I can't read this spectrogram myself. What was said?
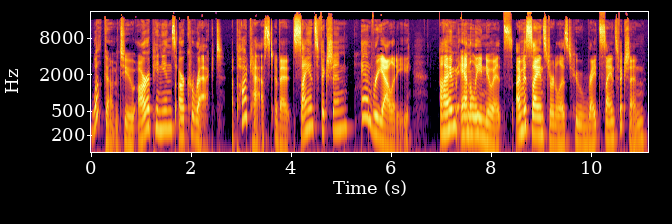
Welcome to Our Opinions Are Correct, a podcast about science fiction and reality. I'm Annalee Newitz. I'm a science journalist who writes science fiction.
